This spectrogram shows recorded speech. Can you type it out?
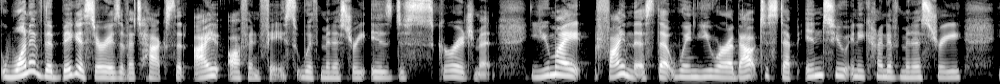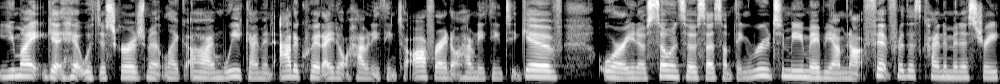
One of the biggest areas of attacks that I often face with ministry is discouragement. You might find this that when you are about to step into any kind of ministry, you might get hit with discouragement like, oh, I'm weak, I'm inadequate, I don't have anything to offer, I don't have anything to give, or, you know, so and so says something rude to me, maybe I'm not fit for this kind of ministry.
